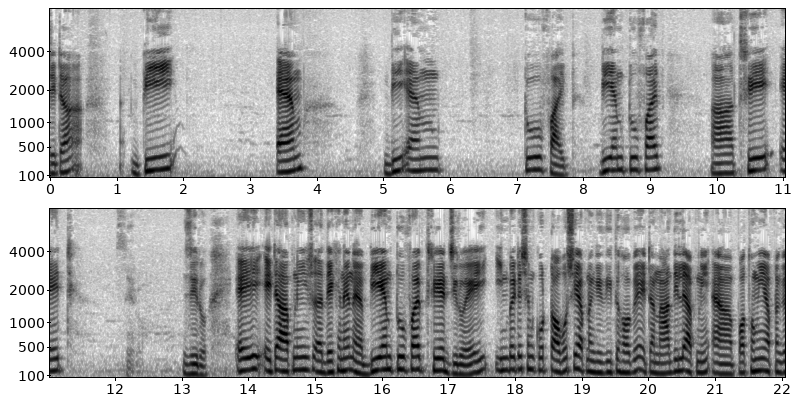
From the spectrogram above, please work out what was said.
যেটা B M B M two five B M two five three eight zero এই, এটা আপনি দেখে নেন B M two five three eight zero এই ইনভাইটেশন কোডটা অবশ্যই আপনাকে দিতে হবে। এটা না দিলে আপনি প্রথমেই আপনাকে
